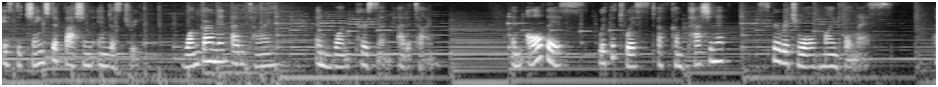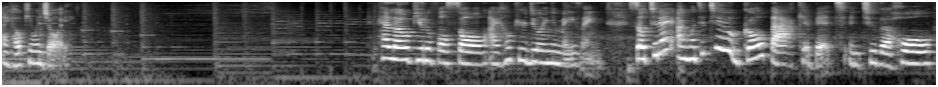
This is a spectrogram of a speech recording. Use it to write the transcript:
is to change the fashion industry, one garment at a time and one person at a time. And all this with a twist of compassionate, spiritual mindfulness. I hope you enjoy. Hello, beautiful soul. I hope you're doing amazing. So, today I wanted to go back a bit into the whole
